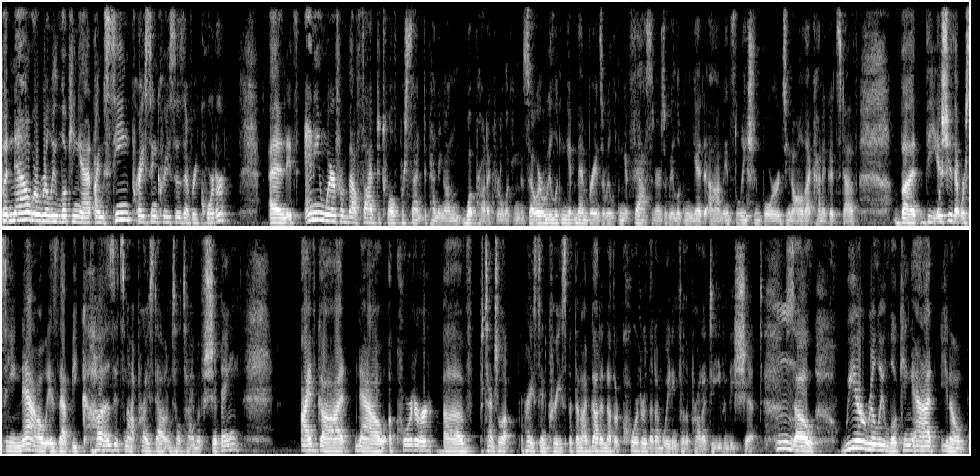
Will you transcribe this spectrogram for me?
but now we're really looking at. I'm seeing price increases every quarter. And it's anywhere from about five to twelve percent, depending on what product we're looking at. So, are we looking at membranes? Are we looking at fasteners? Are we looking at um, insulation boards? You know, all that kind of good stuff. But the issue that we're seeing now is that because it's not priced out until time of shipping, I've got now a quarter of potential price increase, but then I've got another quarter that I'm waiting for the product to even be shipped. So we are really looking at, you know,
